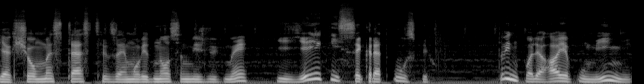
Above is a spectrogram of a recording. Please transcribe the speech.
Якщо в мистецтві взаємовідносин між людьми і є якийсь секрет успіху, то він полягає в умінні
